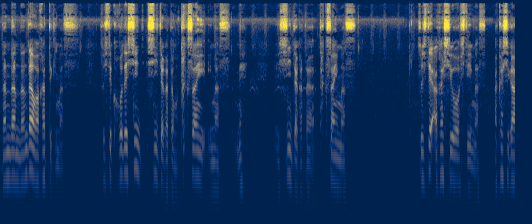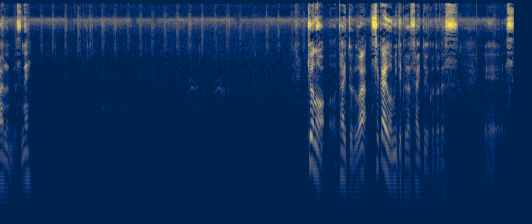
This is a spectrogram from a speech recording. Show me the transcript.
ー、だんだんだんだん分かってきます。そしてここで信じた方もたくさんいますね。信じた方がたくさんいます。そして証をしています。証があるんですね。今日のタイトルは「世界を見てください」ということです、えー、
